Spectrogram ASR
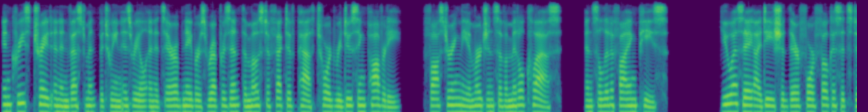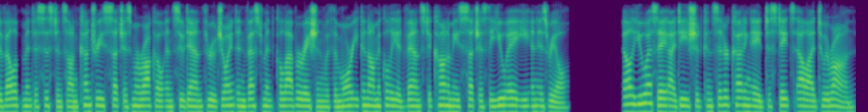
Increased trade and investment between Israel and its Arab neighbors represent the most effective path toward reducing poverty, fostering the emergence of a middle class, and solidifying peace. USAID should therefore focus its development assistance on countries such as Morocco and Sudan through joint investment collaboration with the more economically advanced economies such as the UAE and Israel. LUSAID should consider cutting aid to states allied to Iran,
